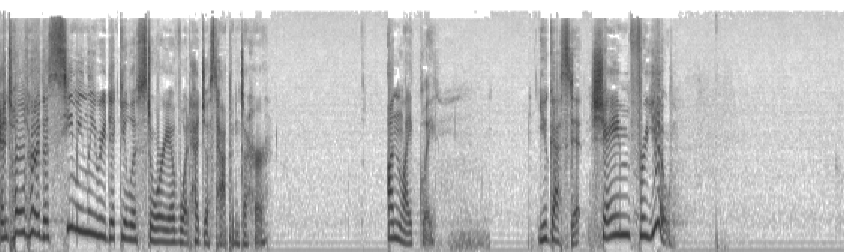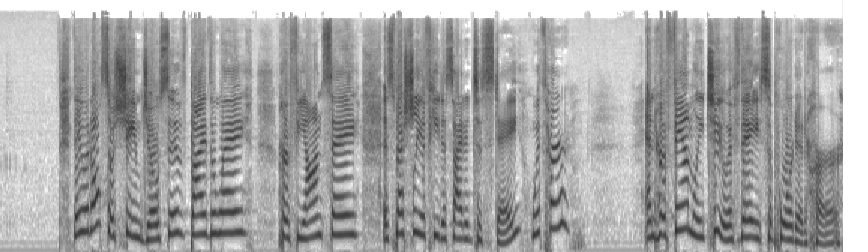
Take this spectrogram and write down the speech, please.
and told her the seemingly ridiculous story of what had just happened to her. Unlikely. You guessed it. Shame for you. They would also shame Joseph, by the way, her fiance, especially if he decided to stay with her, and her family, too, if they supported her.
